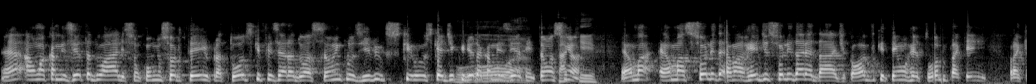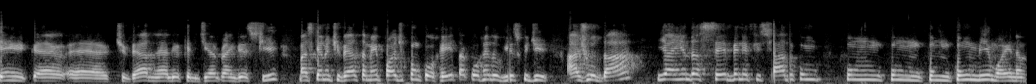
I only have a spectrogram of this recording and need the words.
né, a uma camiseta do Alisson, como um sorteio para todos que fizeram a doação, inclusive os que, os que adquiriram Boa. a camiseta. Então, assim, Tá ó, é uma, é, uma solida- é uma rede de solidariedade. Óbvio que tem um retorno para quem, pra quem é, é, tiver né, ali aquele dinheiro para investir, mas quem não tiver também pode concorrer e está correndo o risco de ajudar e ainda ser beneficiado com, com, com, com, com um mimo aí na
